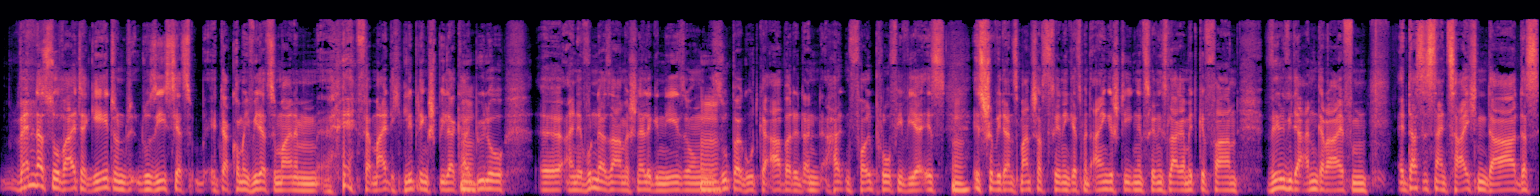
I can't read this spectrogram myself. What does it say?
Wenn das so weitergeht und du siehst jetzt, da komme ich wieder zu meinem äh, vermeintlichen Lieblingsspieler Kai Bülow, äh, eine wundersame, schnelle Genesung, super gut gearbeitet, ein, halt ein Vollprofi, wie er ist, ist schon wieder ins Mannschaftstraining jetzt mit eingestiegen, ins Trainingslager mitgefahren, will wieder angreifen. Äh, Das ist ein Zeichen da, dass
